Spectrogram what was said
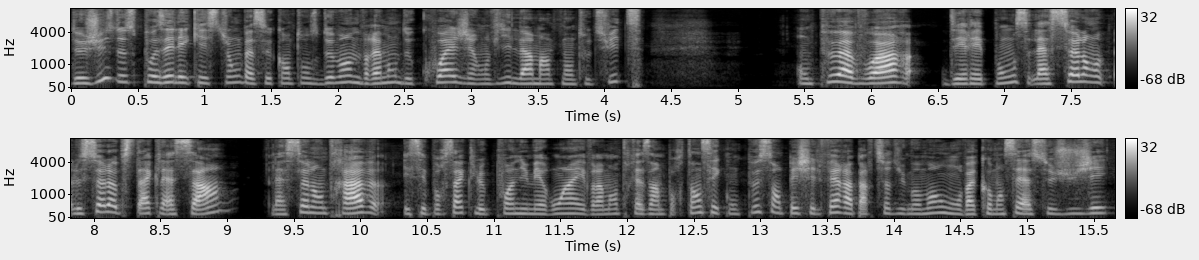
de juste de se poser les questions parce que quand on se demande vraiment de quoi j'ai envie là maintenant tout de suite, on peut avoir des réponses. La seule, le seul obstacle à ça, la seule entrave, et c'est pour ça que le point numéro un est vraiment très important, c'est qu'on peut s'empêcher de le faire à partir du moment où on va commencer à se juger,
